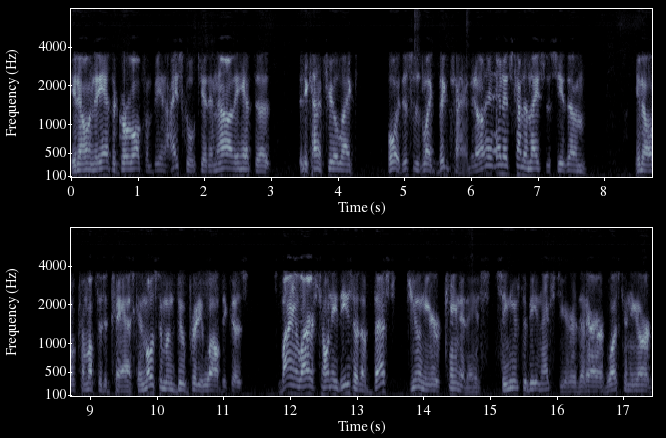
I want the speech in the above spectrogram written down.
You know, and they have to grow up from being a high school kid, and now they have to. They kind of feel like, boy, this is like big time. You know, and, and it's kind of nice to see them, you know, come up to the task. And most of them do pretty well because by and large, Tony, these are the best junior candidates, seniors to be next year, that our Western New York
